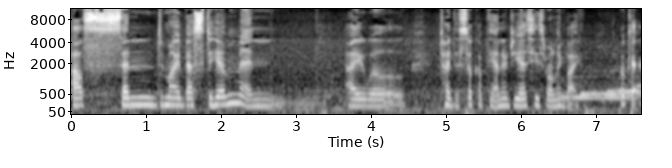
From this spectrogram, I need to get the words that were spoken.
I'll send my best to him, and I will try to soak up the energy as he's rolling by. Okay.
